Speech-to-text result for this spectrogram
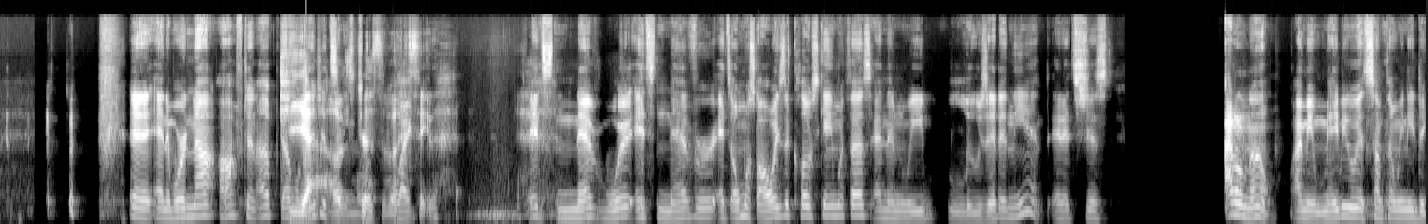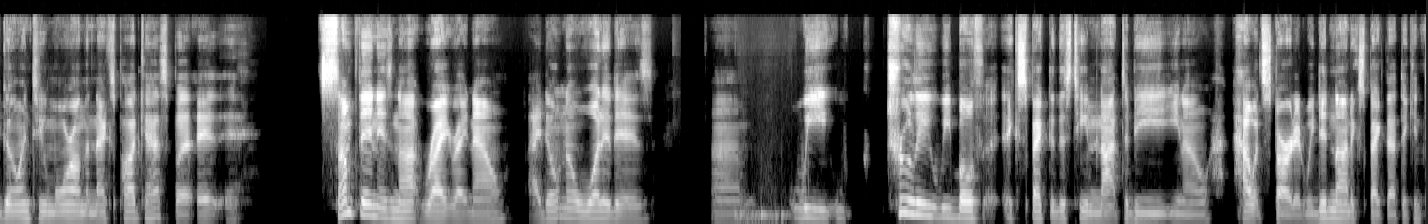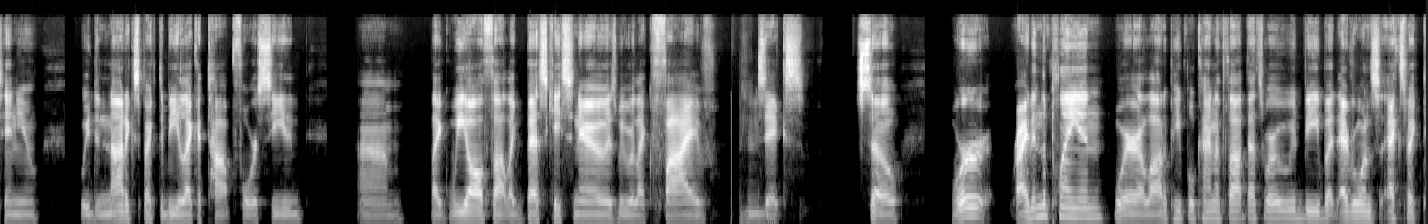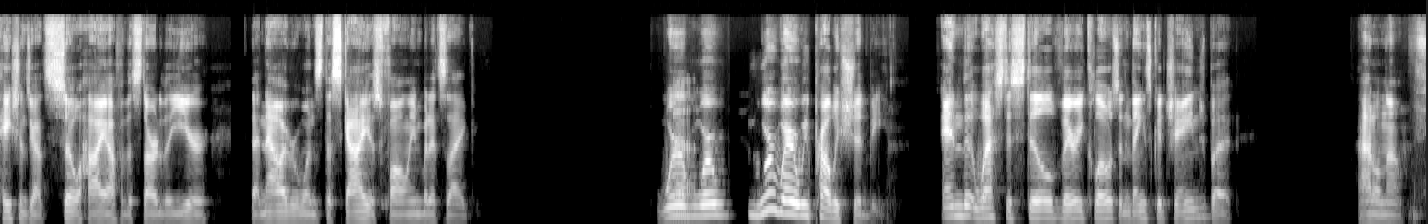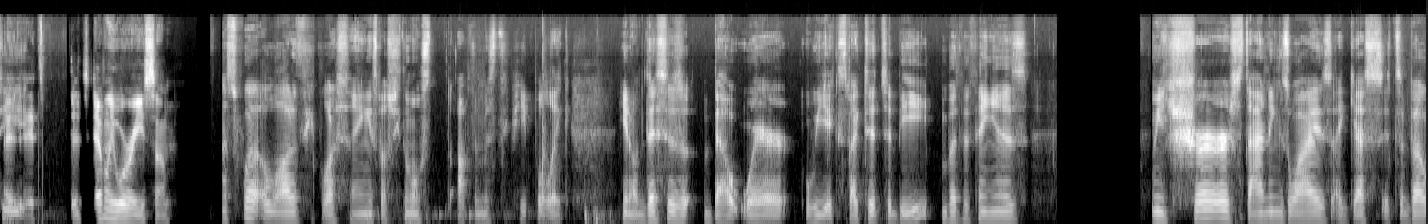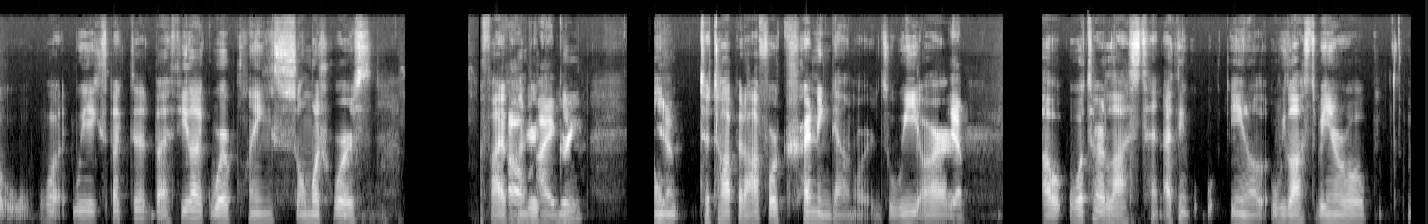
And, and we're not often up double yeah, digits I was anymore. just about like to say that. it's never it's never it's almost always a close game with us and then we lose it in the end and it's just i don't know. I mean maybe it's something we need to go into more on the next podcast but it, it- something is not right right now. I don't know what it is. Um we truly we both expected this team not to be you know how it started. We did not expect that to continue. We did not expect to be like a top four seed. Um like we all thought like best case scenario is we were like five Mhm. six. So we're right in the play-in where a lot of people kind of thought that's where we would be but everyone's expectations got so high off of the start of the year that now everyone's the sky is falling but it's like we're Yeah. we're we're where we probably should be and the west is still very close and things could change but i don't know It- See- it's it's definitely worrisome That's what a lot of people are saying, especially the most optimistic people. Like, you know, this is about where we expect it to be. But the thing is, I mean, sure, standings wise, I guess it's about what we expected. But I feel like we're playing so much worse. Five hundred. Oh, I agree. And Yep. to top it off, we're trending downwards. We are. Yep. Uh, what's our last ten? I think you know we lost three in a row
